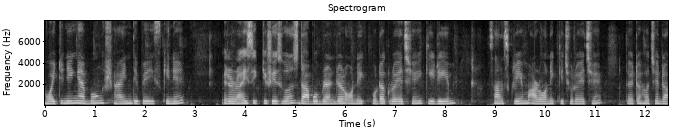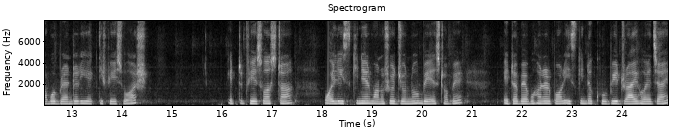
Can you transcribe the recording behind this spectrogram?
হোয়াইটেনিং এবং শাইন দেবে স্কিনে এটা রাইস একটি ফেস ওয়াশ ডাবো ব্র্যান্ডের অনেক প্রোডাক্ট রয়েছে ক্রিম সানস্ক্রিম আরও অনেক কিছু রয়েছে। তো এটা হচ্ছে ডাবো ব্র্যান্ডেরই একটি ফেস ওয়াশ এটা ফেস ওয়াশটা অয়েলি স্কিনের মানুষের জন্য বেস্ট হবে। এটা ব্যবহারের পর স্কিনটা খুবই ড্রাই হয়ে যায়।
